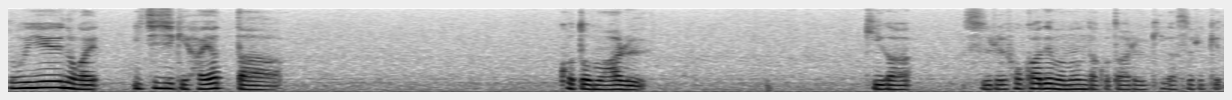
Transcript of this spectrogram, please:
そういうのが一時期流行ったこともある気がする。他でも飲んだことある気がするけど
